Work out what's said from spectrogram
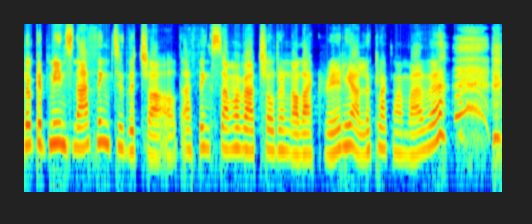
Look, it means nothing to the child. I think some of our children are like, really? I look like my mother?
